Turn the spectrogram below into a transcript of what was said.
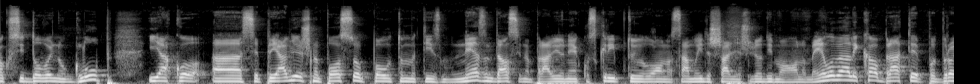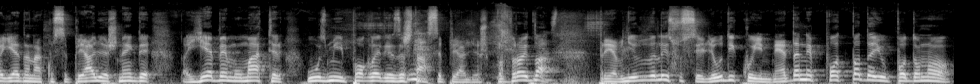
ako si dovoljno glup i ako a, se prijavljuješ na posao po automatizmu. Ne znam da li si napravio neku skriptu ili ono, samo ideš šalješ ljudima ono mailove, ali kao, brate, pod broj 1 ako se prijavljuješ negde, pa jebem u mater, uzmi i pogledaj za šta se prijavljuješ. Pod broj 2, prijavljivali su se ljudi koji ne da ne potpadaju pod ono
